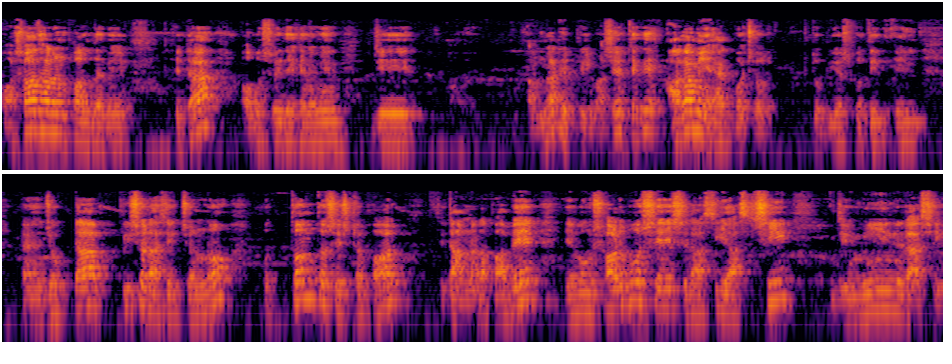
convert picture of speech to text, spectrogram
অসাধারণ ফল দেবে, সেটা অবশ্যই দেখে নেবেন যে আপনার এপ্রিল মাসের থেকে আগামী এক বছর। তো বৃহস্পতির এই যোগটা বৃষ রাশির জন্য অত্যন্ত শ্রেষ্ঠ ফল, যেটা আপনারা পাবেন। এবং সর্বশেষ রাশি আসছি যে মীন রাশি।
